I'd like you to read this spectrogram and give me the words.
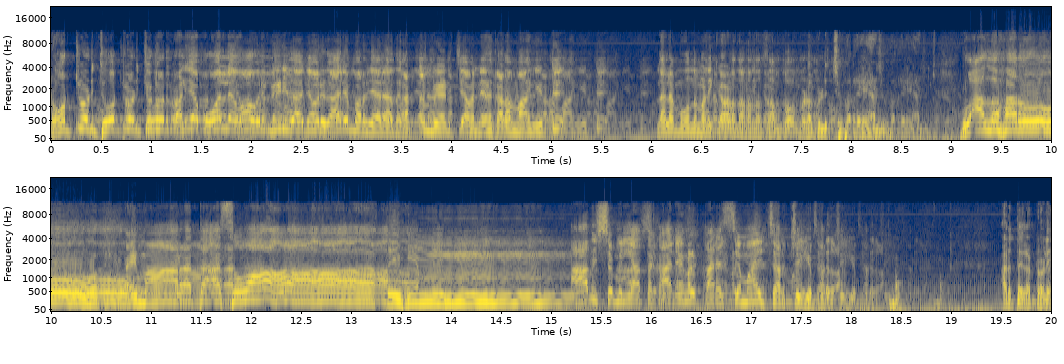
ടോട്ടോടി ചോട്ടോടിച്ചോട്ട് ഒരു വളിയ പോലെ വാ ഒരു വീട് ഞാൻ ഒരു കാര്യം പറഞ്ഞുതരാന്ന് കട്ടൻ മേടിച്ച് അവന്റെ കടം വാങ്ങിയിട്ട് നല്ല മൂന്ന് മണിക്ക് അവിടെ നടന്ന സംഭവം ഇവിടെ വിളിച്ചു പറയാണ്. ആവശ്യമില്ലാത്ത കാര്യങ്ങൾ പരസ്യമായി ചർച്ച ചെയ്യപ്പെടുക. അടുത്ത കട്ടോളി.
